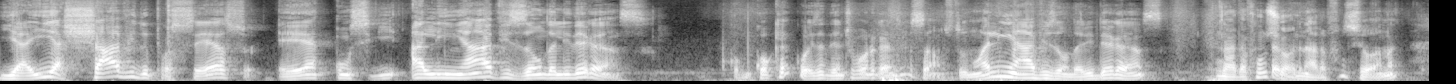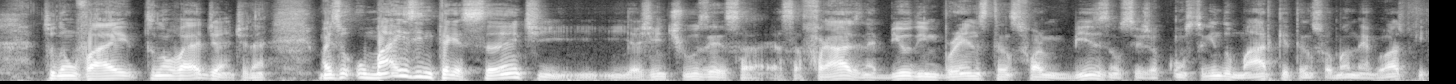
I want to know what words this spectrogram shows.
E aí a chave do processo é conseguir alinhar a visão da liderança. Como qualquer coisa dentro de uma organização. Se tu não alinhar a visão da liderança, Nada funciona. nada funciona, tu não vai, tu não vai adiante, né? Mas o, o mais interessante, e, a gente usa essa, essa frase, né? Building brands, transforming business, ou seja, construindo marca e transformando negócio, porque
